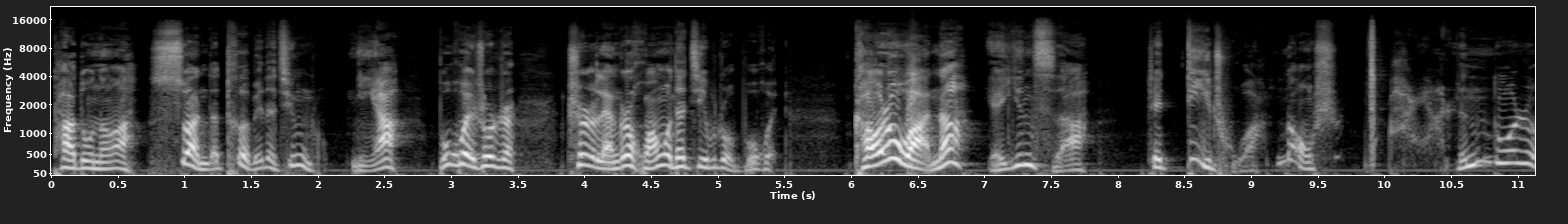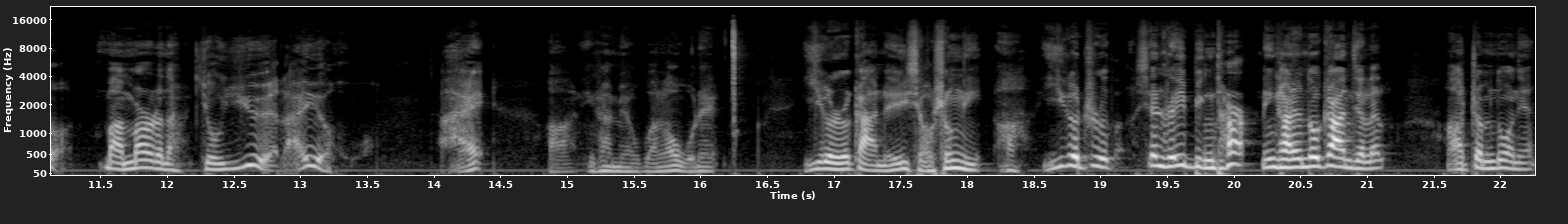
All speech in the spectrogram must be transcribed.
他都能啊算的特别的清楚。你呀不会说是吃了两根黄瓜他记不住，不会。烤肉碗呢也因此啊这地处啊闹市，哎呀人多热，慢慢的呢就越来越火。哎啊你看没有，碗老五这一个人干这一小生意啊，一个炙子先是一饼摊您看人都干起来了啊，这么多年。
